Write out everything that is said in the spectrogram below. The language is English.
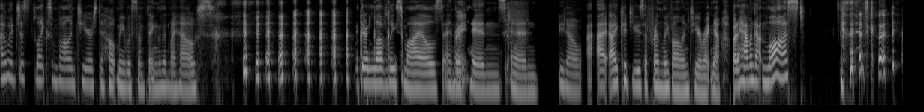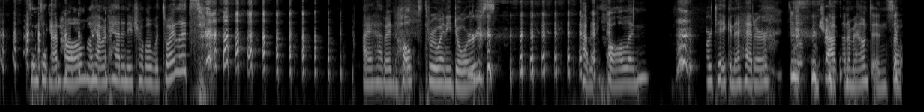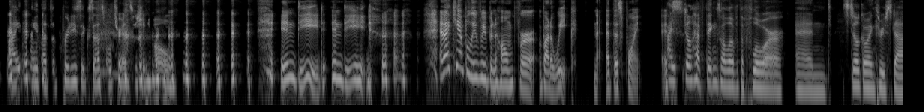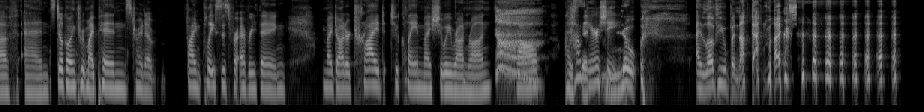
I would just like some volunteers to help me with some things in my house with their lovely smiles and their Right. pins. And, you know, I, I could use a friendly volunteer right now, but I haven't gotten lost That's good. since I got home. I haven't had any trouble with toilets. I haven't hulked through any doors, haven't fallen or taken a header or trapped on a mountain. So I'd say that's a pretty successful transition home. indeed, indeed. and I can't believe we've been home for about a week at this point. I still have things all over the floor and still going through stuff and still going through my pins, trying to find places for everything. My daughter tried to claim my Shuey Rhon Rhon doll. I How said, dare she? No, I love you, but not that much.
